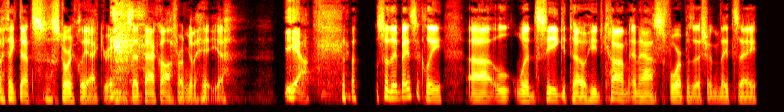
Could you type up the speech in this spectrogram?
I think that's historically accurate. He said, back off or I'm going to hit you. Yeah. so they basically uh, would see Guiteau. He'd come and ask for a position. They'd say,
